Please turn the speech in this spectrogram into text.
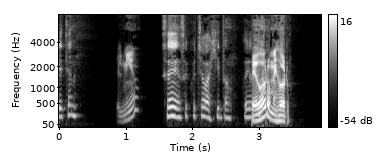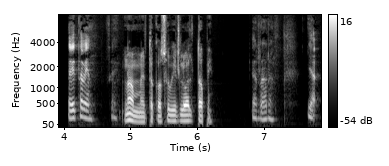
Cristian? ¿El mío? Sí, se escucha bajito. ¿Peor o mejor? Ahí está bien. No, me tocó subirlo al tope. Qué raro. Ya.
